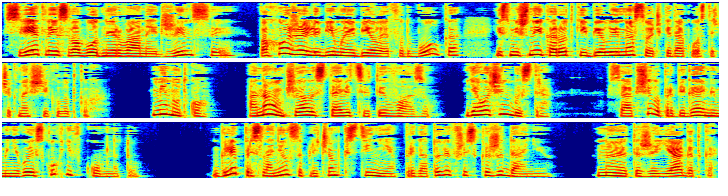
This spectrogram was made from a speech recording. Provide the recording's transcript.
Светлые свободные рваные джинсы, похожая любимая белая футболка и смешные короткие белые носочки до косточек на щиколотках. «Минутку». Она умчалась ставить цветы в вазу. «Я очень быстро сообщила, пробегая мимо него из кухни в комнату. Глеб прислонился плечом к стене, приготовившись к ожиданию. Но это же ягодка.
